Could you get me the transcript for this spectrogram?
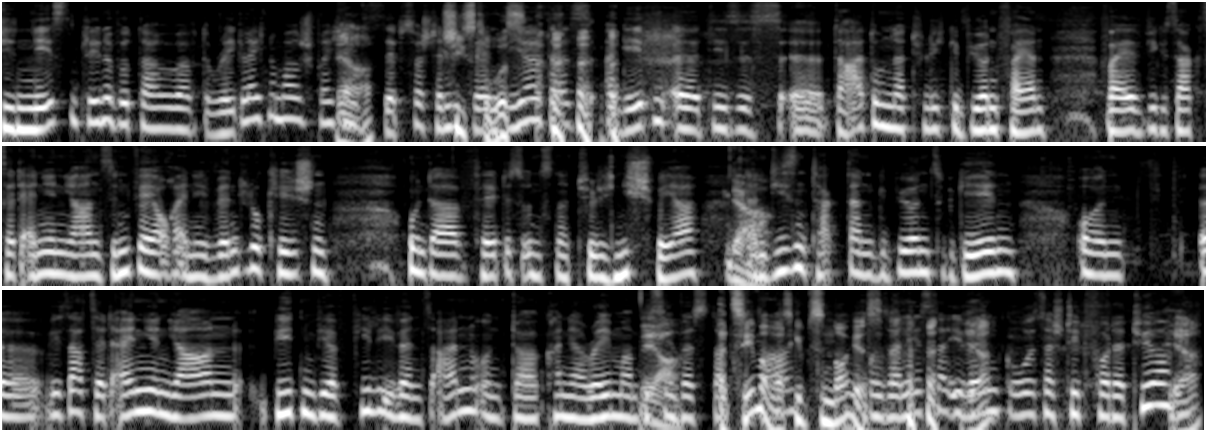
die nächsten Pläne wird darüber der Ray gleich nochmal sprechen. Ja. Selbstverständlich Schieß werden los. wir das Ergebnis, äh, dieses äh, Datum natürlich Gebühren feiern, weil wie gesagt, seit einigen Jahren sind wir ja auch eine Event-Location und da fällt es uns natürlich nicht schwer, Ja. an diesen Tag dann Gebühren zu begehen. Und äh, wie gesagt, seit einigen Jahren bieten wir viele Events an und da kann ja Ray mal ein bisschen Ja. was dazu Erzähl mal, sagen. was gibt's denn Neues? Unser nächster Event, großer, steht vor der Tür. ja.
